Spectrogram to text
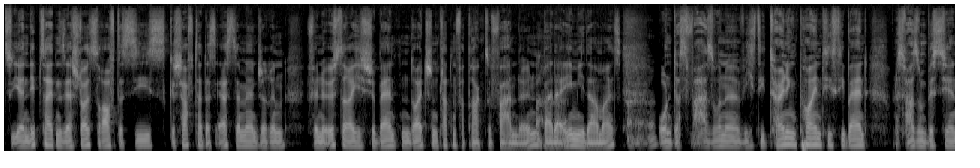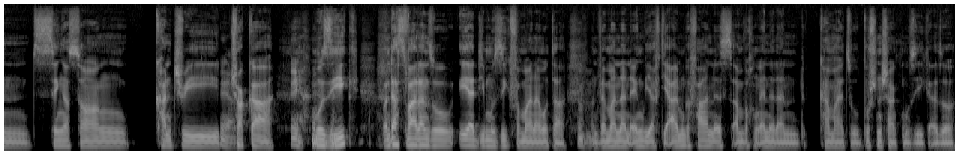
zu ihren Lebzeiten sehr stolz darauf, dass sie es geschafft hat, als erste Managerin für eine österreichische Band einen deutschen Plattenvertrag zu verhandeln, bei der EMI damals. Und das war so eine, wie hieß die, Turning Point hieß die Band. Und das war so ein bisschen Singer-Song, Country, Ja. Trucker Ja. Musik. Und das war dann so eher die Musik von meiner Mutter. Mhm. Und wenn man dann irgendwie auf die Alm gefahren ist am Wochenende, dann kam halt so Buschenschankmusik, also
